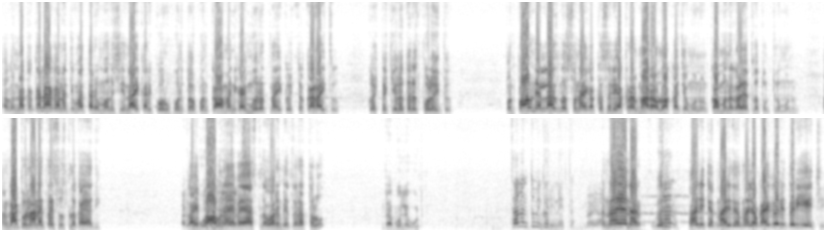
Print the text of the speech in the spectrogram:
अगं नका का लागा ना ती म्हातारं? मनुष्य नाही करी करू पडतं पण कामाने काही मरत नाही कष्ट करायचं. कष्ट केलं तरच फळ येतं. पण पाहुण्याला लाज नसतो नाही का कसं लेकराला मारावं लोकाच्या म्हणून? कामनं गळ्यातलं तुटलं म्हणून? आणि गाठून आणायचं नाही सुचलं काय आधी? अरे काय बोल पाहुणा ना. आहे बाय असलं वरंब्याचं रताळू जा बोले उठ. चला ना तुम्ही घरी नाही तर. नाही नाही येणार घरी. आणि त्यात मारी त्यात म्हणल्यावर काय घरी तरी यायची.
